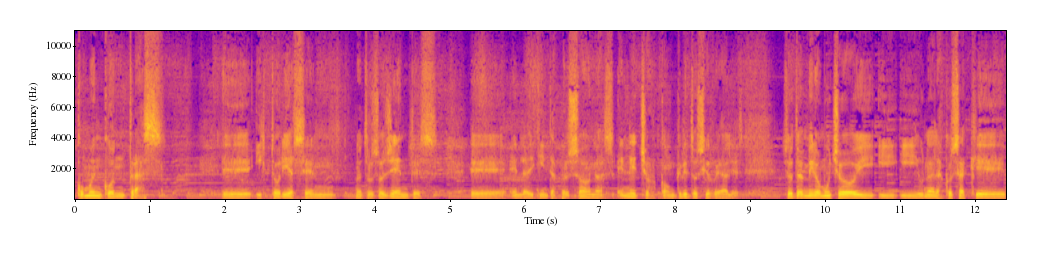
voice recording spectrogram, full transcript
cómo encontrás eh, historias en nuestros oyentes, eh, en las distintas personas, en hechos concretos y reales. Yo te admiro mucho y, una de las cosas que,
